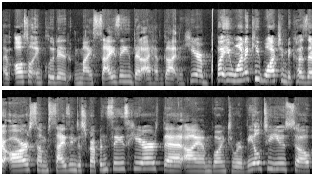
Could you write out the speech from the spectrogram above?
I've also included my sizing that I have gotten here, but you want to keep watching because there are some sizing discrepancies here that I am going to reveal to you. So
